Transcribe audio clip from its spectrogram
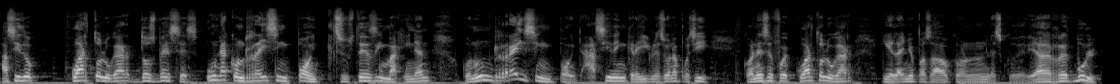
ha sido cuarto lugar dos veces, una con Racing Point, si ustedes se imaginan, con un Racing Point, así de increíble suena, pues sí, con ese fue cuarto lugar y el año pasado con la escudería de Red Bull,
